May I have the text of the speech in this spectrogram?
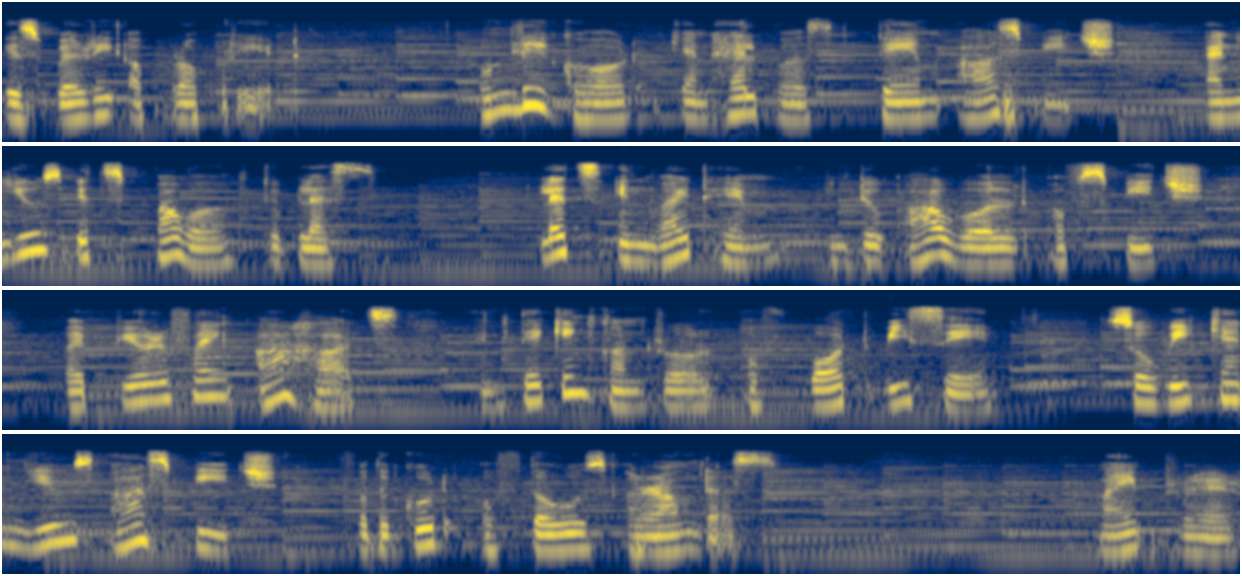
is very appropriate. Only God can help us tame our speech and use its power to bless. Let's invite Him into our world of speech by purifying our hearts and taking control of what we say so we can use our speech for the good of those around us. My prayer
